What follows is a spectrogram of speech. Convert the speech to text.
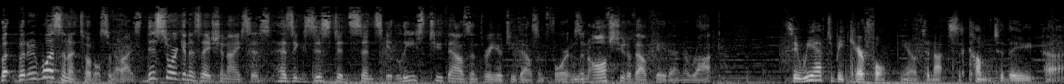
But but it wasn't a total surprise. No. This organization, ISIS, has existed since at least 2003 or 2004. It was an mm-hmm. offshoot of Al Qaeda in Iraq. See, we have to be careful, you know, to not succumb to the uh,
